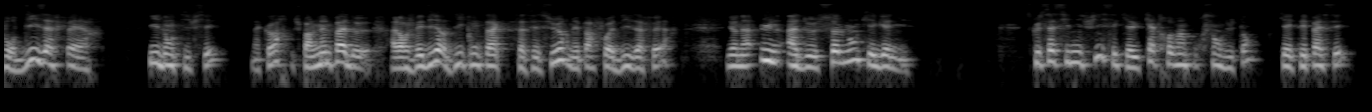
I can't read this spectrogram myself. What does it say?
pour 10 affaires identifiées, d'accord Je parle même pas de. Alors je vais dire 10 contacts, ça c'est sûr, mais parfois 10 affaires. Il y en a une à deux seulement qui est gagnée. Ce que ça signifie, c'est qu'il y a eu 80% du temps qui a été passé,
